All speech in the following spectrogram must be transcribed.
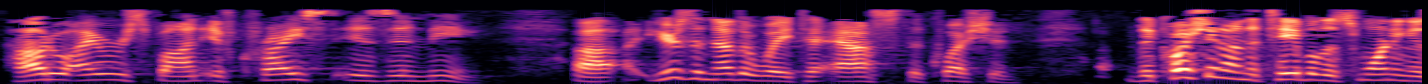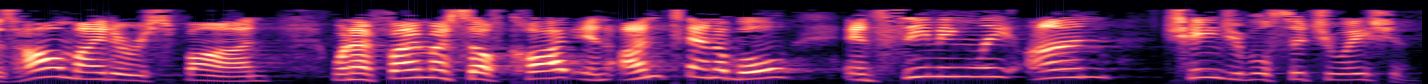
How do I respond if Christ is in me? Uh, here's another way to ask the question. The question on the table this morning is How am I to respond when I find myself caught in untenable and seemingly unchangeable situations?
